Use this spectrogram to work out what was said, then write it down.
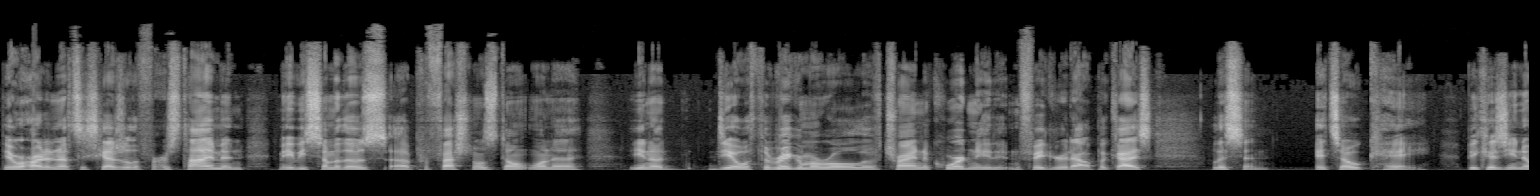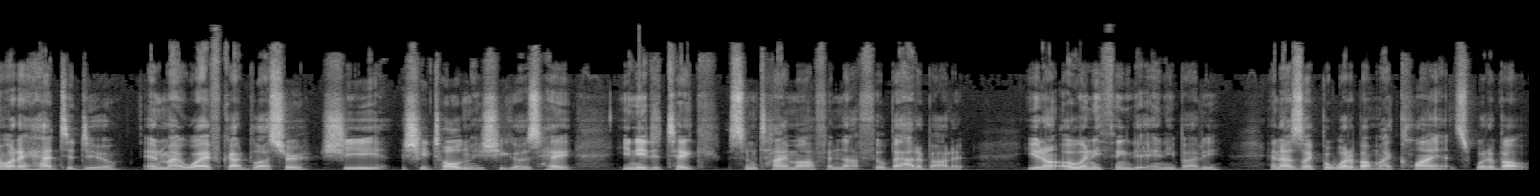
they were hard enough to schedule the first time. And maybe some of those uh, professionals don't want to, you know, deal with the rigmarole of trying to coordinate it and figure it out. But guys, listen, it's okay because you know what I had to do. And my wife, God bless her, she she told me, she goes, "Hey, you need to take some time off and not feel bad about it. You don't owe anything to anybody. And I was like, but what about my clients? What about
